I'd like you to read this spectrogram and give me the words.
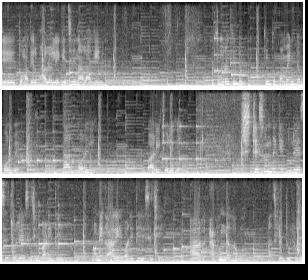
যে তোমাদের ভালো লেগেছে না লাগেনি। তোমরা কিন্তু কিন্তু কমেন্টটা করবে। তারপরেই বাড়ি চলে গেলাম। স্টেশন থেকে ঘুরে এসে চলে এসেছি বাড়িতে। অনেক আগেই বাড়িতে এসেছি। আর এখন দেখাবো আজকে দুপুরে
